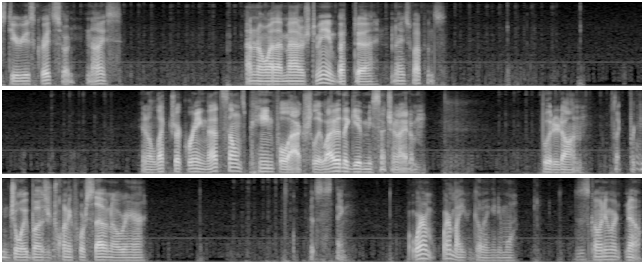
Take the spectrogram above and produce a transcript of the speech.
Mysterious Greatsword. Nice. I don't know why that matters to me, but uh, nice weapons. An electric ring. That sounds painful, actually. Why would they give me such an item? Put it on. It's like freaking Joy Buzzer 24-7 over here. What is this thing? Where am, where am I even going anymore? Does this go anywhere? No.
